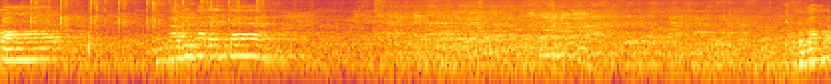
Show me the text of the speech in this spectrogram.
ออกทางเขาที่ค่าได้แต้มอุปกรณ์ครับ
